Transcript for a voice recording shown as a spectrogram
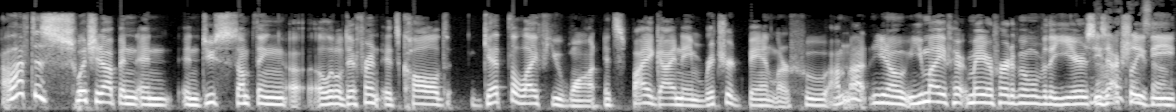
I'll have to switch it up and and and do something a, a, little different. It's called Get the Life You Want. It's by a guy named Richard Bandler, who I'm not, you know, you might have may have heard of him over the years. No, he's actually so. the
